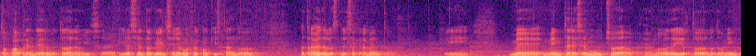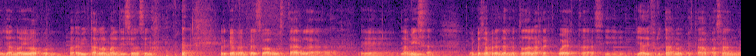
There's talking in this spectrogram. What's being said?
tocó aprenderme toda la misa y yo siento que el Señor me fue conquistando a través de los, del sacramento y me, me interesé mucho a, modo de ir todos los domingos, ya no iba por, para evitar la maldición, sino porque me empezó a gustar la, eh, la misa empecé a aprenderme todas las respuestas y, a disfrutar lo que estaba pasando.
